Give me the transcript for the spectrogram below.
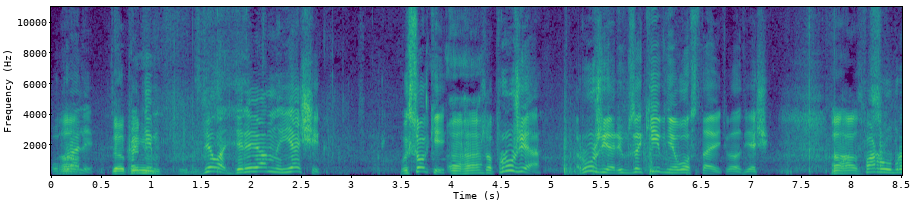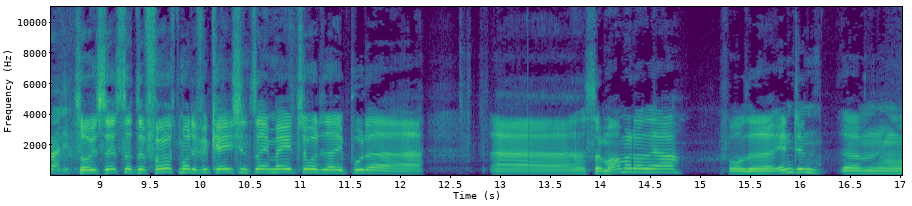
Убрали. А, да, Хотим пин- сделать деревянный ящик. Высокий. Ага. Чтобы ружья, ружья, рюкзаки в него ставить. В этот ящик. Ага. Фару убрали. So says that the first modifications they made it, they put a, a thermometer there for the engine um,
